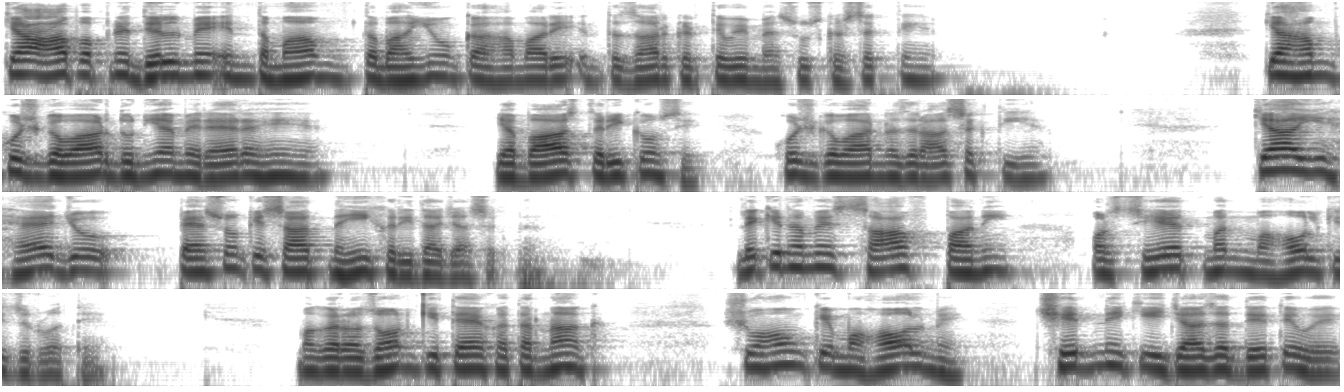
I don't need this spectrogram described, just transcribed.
کیا آپ اپنے دل میں ان تمام تباہیوں کا ہمارے انتظار کرتے ہوئے محسوس کر سکتے ہیں؟ کیا ہم خوشگوار دنیا میں رہ رہے ہیں؟ یا بعض طریقوں سے خوشگوار نظر آ سکتی ہے؟ کیا یہ ہے جو پیسوں کے ساتھ نہیں خریدا جا سکتا۔ لیکن ہمیں صاف پانی اور صحت مند ماحول کی ضرورت ہے۔ مگر اوزون کی طے خطرناک شعاؤں کے ماحول میں چھیدنے کی اجازت دیتے ہوئے،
